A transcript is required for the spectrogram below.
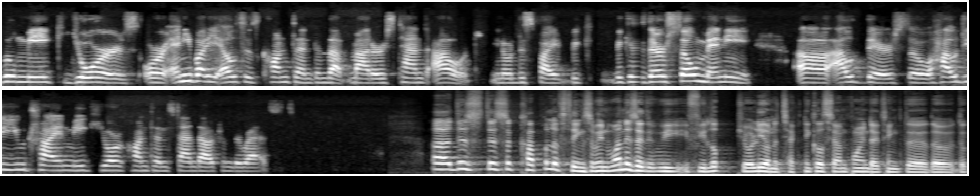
will make yours or anybody else's content in that matter stand out? You know, despite bec- because there are so many uh, out there. So, how do you try and make your content stand out from the rest? Uh, there's there's a couple of things. I mean, one is that we, if you look purely on a technical standpoint, I think the the the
